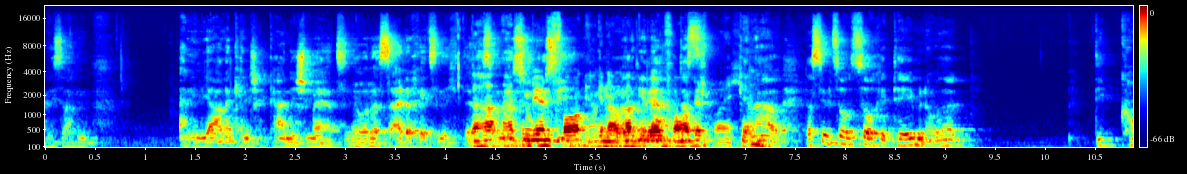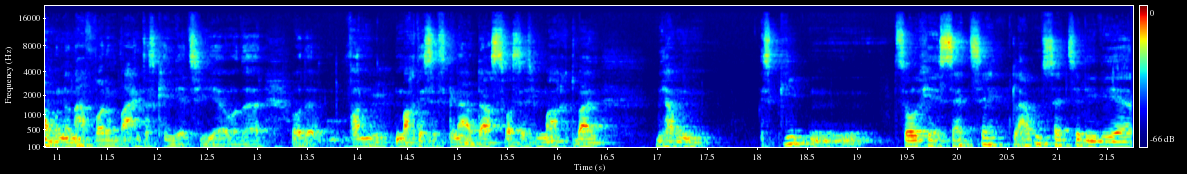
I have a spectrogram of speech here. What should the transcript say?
kann ich sagen, ein Indianer kennt keine Schmerzen, oder sei doch jetzt nicht. äh, Da so hatten wir im. Vor- genau, Oder? hatten wir im das- Vorgespräch, ja. Genau, das sind so solche Themen, oder? Die kommen dann auf, warum weint das Kind jetzt hier? Oder, oder wann macht es jetzt genau das, was es macht? Weil wir haben, es gibt solche Sätze, Glaubenssätze, die wir äh,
